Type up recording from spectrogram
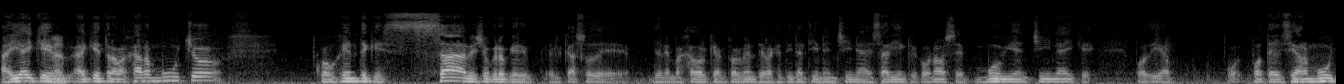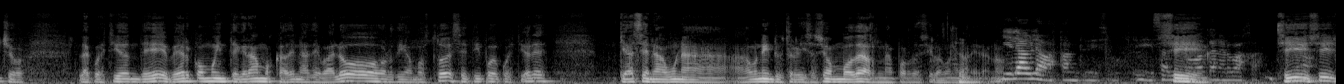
ahí hay que, Claro. hay que trabajar mucho con gente que sabe, yo creo que el caso de, del embajador que actualmente la Argentina tiene en China es alguien que conoce muy bien China y que podía po- potenciar mucho la cuestión de ver cómo integramos cadenas de valor, digamos, todo ese tipo de cuestiones que hacen a una, a una industrialización moderna, por decirlo de alguna manera, ¿no? Y él habla bastante de eso, eh, Sí. Vaca Narvaja. Sí, ¿no? sí,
